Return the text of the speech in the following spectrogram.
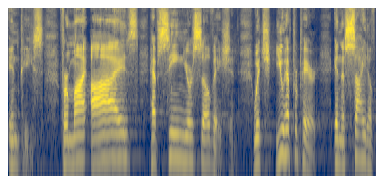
in peace. For my eyes have seen your salvation, which you have prepared in the sight of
